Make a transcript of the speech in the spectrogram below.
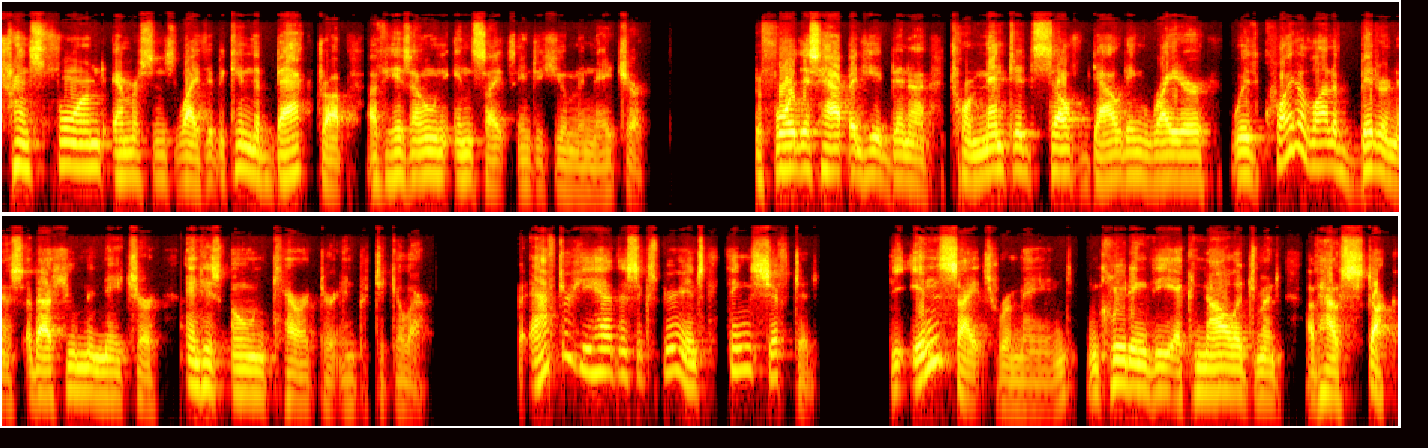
transformed Emerson's life. It became the backdrop of his own insights into human nature. Before this happened, he had been a tormented, self doubting writer with quite a lot of bitterness about human nature and his own character in particular. But after he had this experience, things shifted. The insights remained, including the acknowledgement of how stuck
